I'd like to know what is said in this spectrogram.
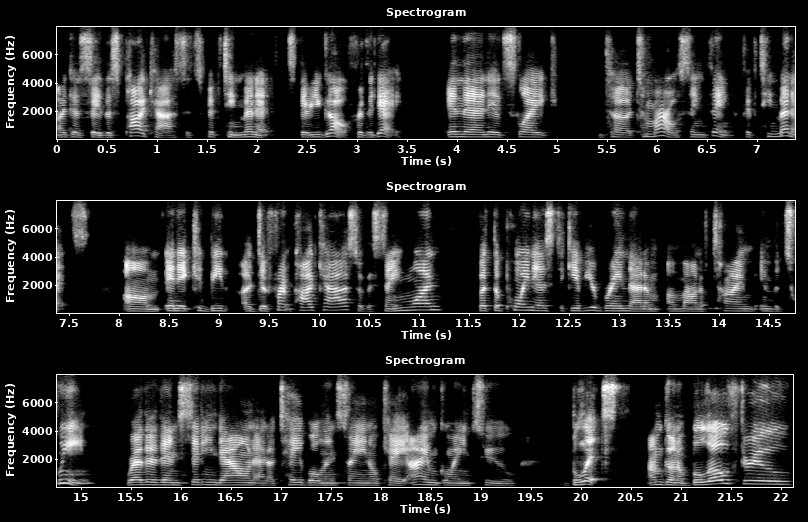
like I say, this podcast, it's 15 minutes. There you go for the day, and then it's like to, tomorrow, same thing, 15 minutes. Um, and it could be a different podcast or the same one, but the point is to give your brain that am- amount of time in between, rather than sitting down at a table and saying, "Okay, I am going to blitz. I'm going to blow through."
